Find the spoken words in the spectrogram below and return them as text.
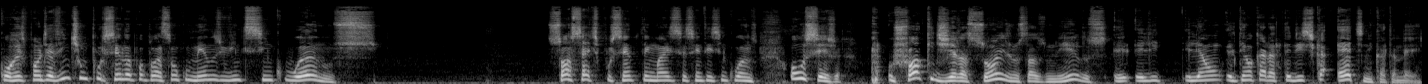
correspondem a 21% da população com menos de 25 anos. Só 7% tem mais de 65 anos. Ou seja, o choque de gerações nos Estados Unidos ele, ele, é um, ele tem uma característica étnica também.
